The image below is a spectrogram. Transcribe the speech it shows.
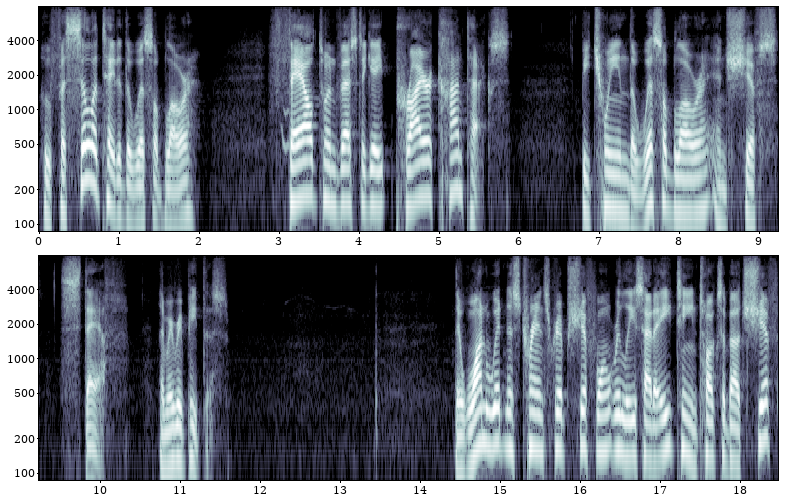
who facilitated the whistleblower, failed to investigate prior contacts between the whistleblower and Schiff's staff. Let me repeat this. The one witness transcript Schiff won't release out of 18 talks about Schiff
